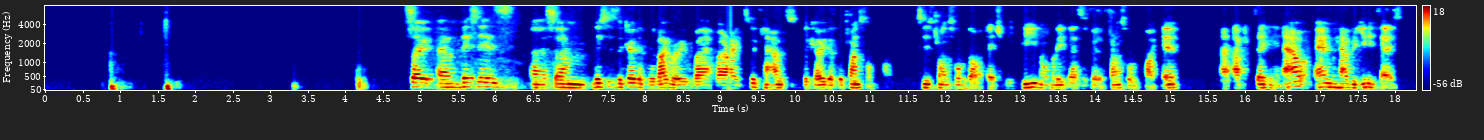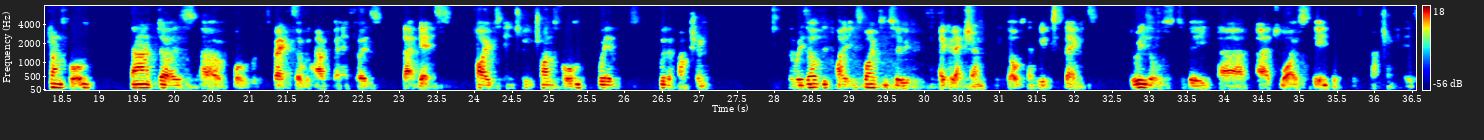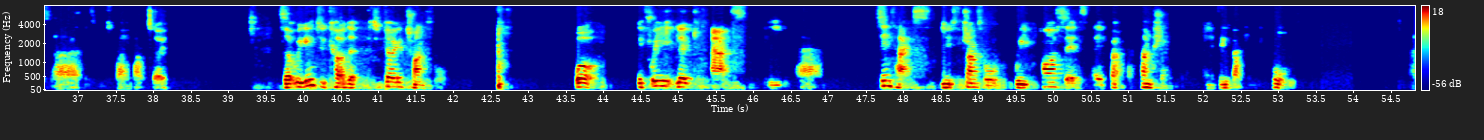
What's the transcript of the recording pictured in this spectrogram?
So um, this is uh, some. This is the code of the library where, where I took out the code of the transform pipe. This is transform.hpp. Normally, there's a code of transform pipe here. Uh, I've taken it out, and we have a unit test transform that does uh, what we expect. So we have an input that gets piped into transform with with a function. The result is piped into a collection result, and we expect the results to be uh, uh, twice the input of the function is, uh, is multiplied by two. So we're going to code to code transform. Well, if we look at the uh, syntax to transform, we pass it a, a function, anything that can be called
